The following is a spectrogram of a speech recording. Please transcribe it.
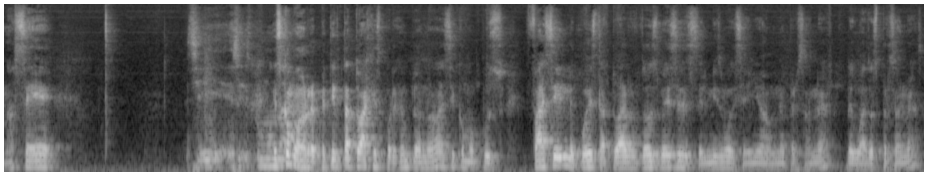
no sé. Sí, es, es como... Es como repetir tatuajes, por ejemplo, ¿no? Así como, pues fácil le puedes tatuar dos veces el mismo diseño a una persona, o a dos personas,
